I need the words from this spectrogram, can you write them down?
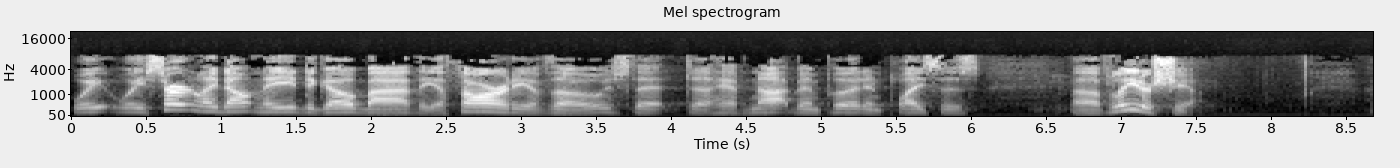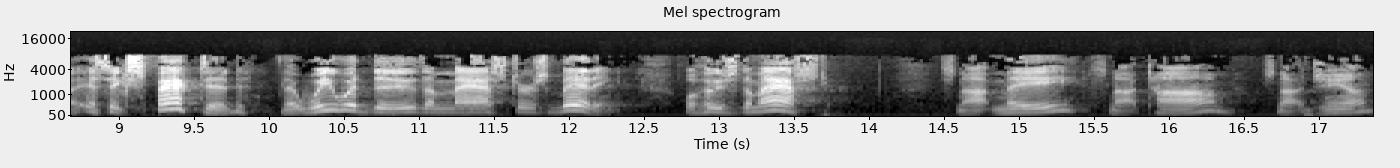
We, we certainly don't need to go by the authority of those that uh, have not been put in places of leadership. It's expected that we would do the master's bidding. Well, who's the master? It's not me. It's not Tom. It's not Jim.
